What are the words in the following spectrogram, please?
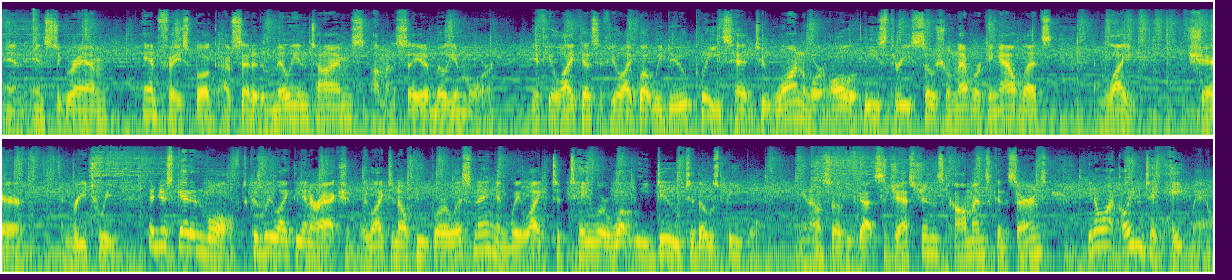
and Instagram and Facebook. I've said it a million times. I'm going to say it a million more. If you like us, if you like what we do, please head to one or all of these three social networking outlets and like, share, and retweet. And just get involved because we like the interaction. We like to know people are listening and we like to tailor what we do to those people. You know, so if you've got suggestions, comments, concerns, you know what? I'll even take hate mail.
